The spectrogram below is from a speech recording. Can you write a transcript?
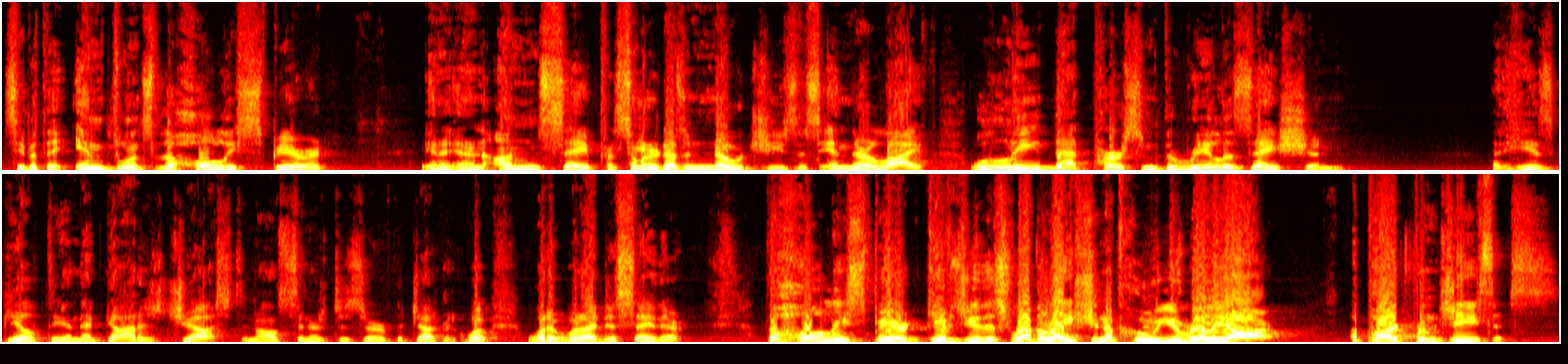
See, but the influence of the Holy Spirit in, in an unsaved, person, someone who doesn't know Jesus in their life, will lead that person to the realization that he is guilty and that God is just and all sinners deserve the judgment. What, what, what did I just say there? The Holy Spirit gives you this revelation of who you really are apart from Jesus,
